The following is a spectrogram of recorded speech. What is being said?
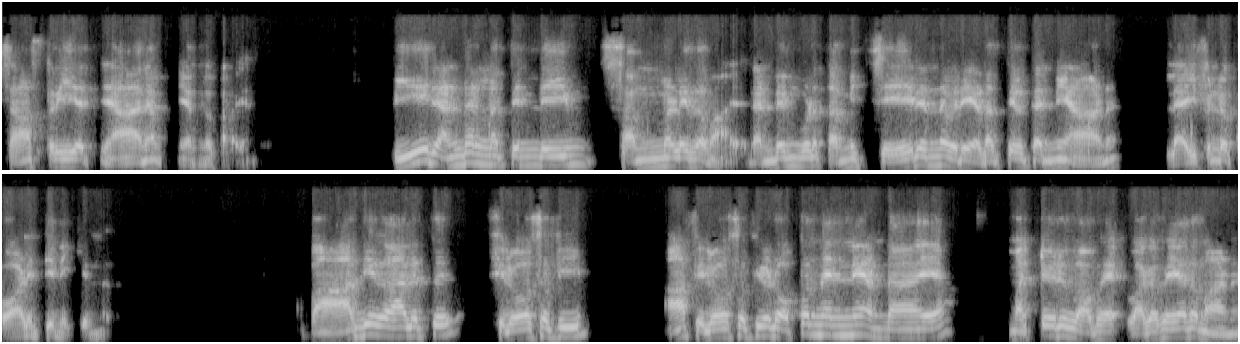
ശാസ്ത്രീയ ജ്ഞാനം എന്ന് പറയുന്നത്. ഈ രണ്ടെണ്ണത്തിന്റെയും സമ്മിളിതമായ രണ്ടും കൂടെ തമ്മിൽ ചേരുന്ന ഒരു ഇടത്തിൽ തന്നെയാണ് ലൈഫിന്റെ ക്വാളിറ്റി നിൽക്കുന്നത്. അപ്പൊ ആദ്യകാലത്ത് ഫിലോസഫിയും ആ ഫിലോസഫിയുടെ ഒപ്പം തന്നെ ഉണ്ടായ മറ്റൊരു വക വകഭേദമാണ്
